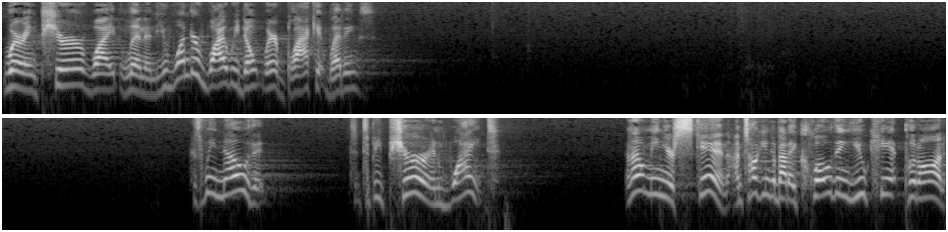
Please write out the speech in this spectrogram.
wearing pure white linen. You wonder why we don't wear black at weddings? Because we know that to, to be pure and white. And I don't mean your skin, I'm talking about a clothing you can't put on,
